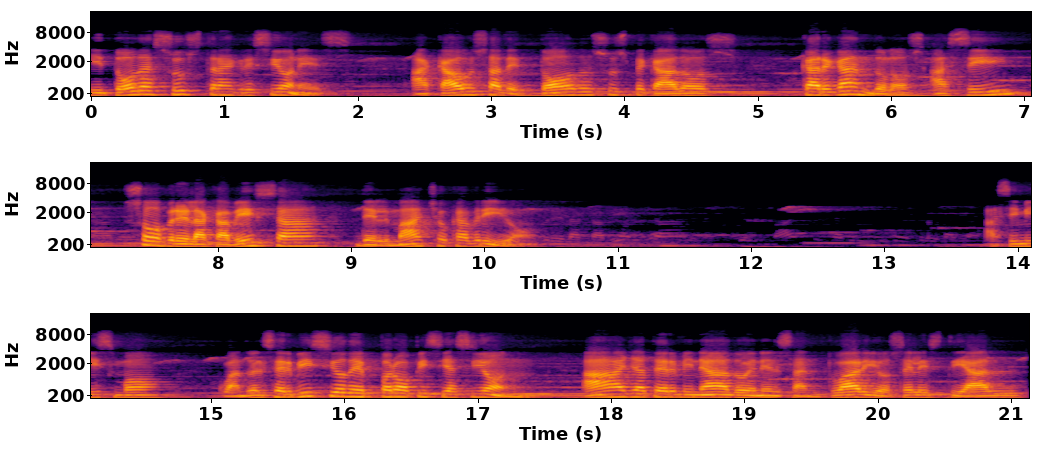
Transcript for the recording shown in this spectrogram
y todas sus transgresiones a causa de todos sus pecados, cargándolos así sobre la cabeza del macho cabrío. Asimismo, cuando el servicio de propiciación haya terminado en el santuario celestial,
